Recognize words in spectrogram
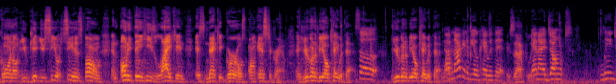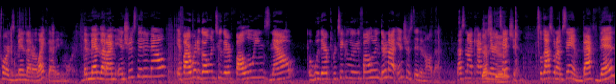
going on. You get you see see his phone, and only thing he's liking is naked girls on Instagram, and you're gonna be okay with that. So You're gonna be okay with that. I'm not going to be okay with it. Exactly. And I don't lean towards men that are like that anymore. The men that I'm interested in now, if I were to go into their followings now, who they're particularly following, they're not interested in all that. That's not catching That's their good. attention. So that's what I'm saying. Back then,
